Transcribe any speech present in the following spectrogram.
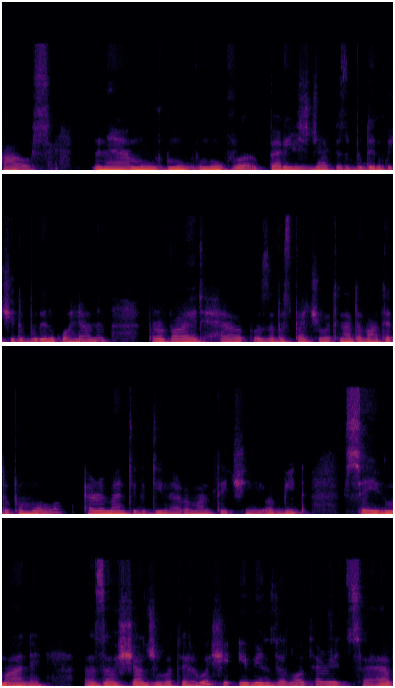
house, move, move, move, переїжджати з будинку чи до будинку глянемо, provide help, забезпечувати, надавати допомогу, a romantic dinner, романтичний обід, save money, заощаджувати гроші, і win the lottery – це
